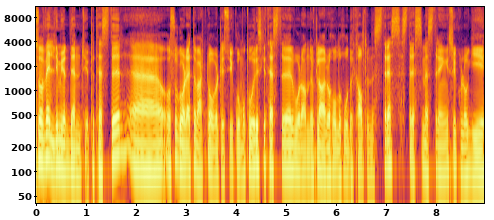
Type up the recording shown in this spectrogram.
Så veldig mye den type tester. Eh, og så går det etter hvert over til psykomotoriske tester, hvordan du klarer å holde hodet kaldt under stress, stressmestring, psykologi.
